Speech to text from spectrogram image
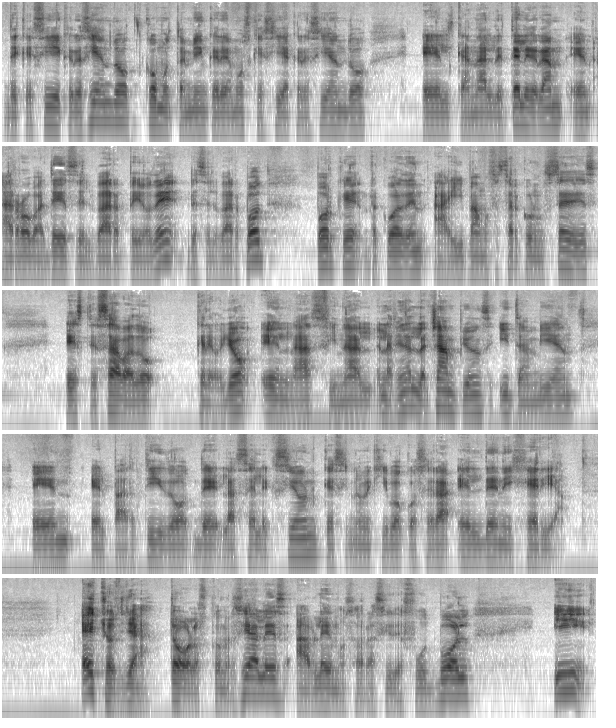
de que sigue creciendo, como también queremos que siga creciendo el canal de Telegram en arroba desde el bar POD, desde el bar pod, porque recuerden, ahí vamos a estar con ustedes este sábado creo yo, en la final, en la final de la Champions y también en el partido de la selección, que si no me equivoco será el de Nigeria. Hechos ya todos los comerciales, hablemos ahora sí de fútbol. Y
